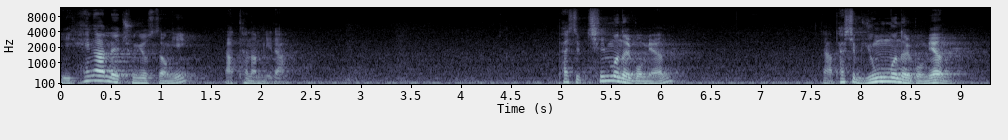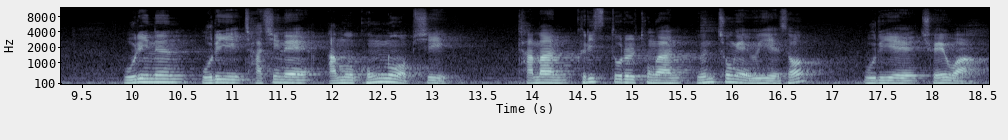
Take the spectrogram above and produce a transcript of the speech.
이 행함의 중요성이 나타납니다. 87문을 보면 86문을 보면 우리는 우리 자신의 아무 공로 없이 다만 그리스도를 통한 은총에 의해서 우리의 죄와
